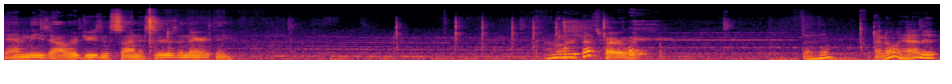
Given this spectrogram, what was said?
Damn these allergies and sinuses and everything. I don't know where the pets fire went. The hell? I know I had it.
